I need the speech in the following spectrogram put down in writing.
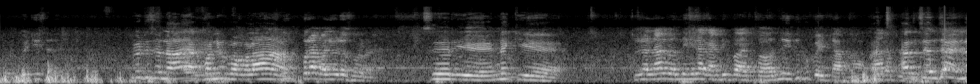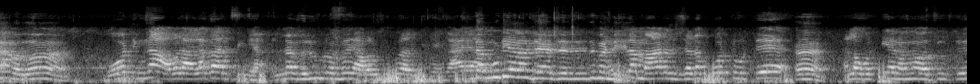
ஒரு பெட்டி சார் வீட்டு சொன்ன ஆயா பண்ணி விடுவாங்களா சூப்பராக பண்ணிவிட சொல்கிறேன் சரி என்னைக்கு? இன்னொரு நாள் வந்தீங்கன்னா கண்டிப்பாக இப்போ வந்து இதுக்கு போயிட்டாங்க. அது- அது காரைக்குடி. செஞ்சா என்ன வரும்? போட்டிங்கன்னா அவ்வளோ அழகா இருப்பீங்க. எல்லாம் விரும்புகிற மாதிரி அவ்வளோ சூப்பராக இருப்பீங்க இந்த முடியெல்லாம் இது பண்ணி. எல்லாம் மாடல் சடை போட்டு விட்டு நல்லா ஒட்டியானமாக வச்சு விட்டு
